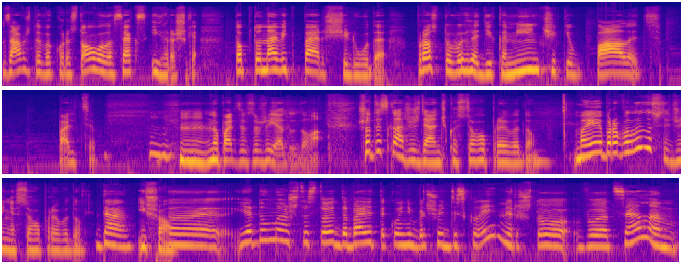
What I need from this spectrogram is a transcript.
завжди використовували секс-іграшки. Тобто навіть перші люди, просто у вигляді камінчиків, палець, пальців. Хм, Ну, пальців це вже я додала. Що ти скажеш, Дянечко, з цього приводу? Ми провели дослідження з цього приводу. Да, І що? Э, Я думаю, что стоит добавить такой небольшой дисклеймер, что в целом,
